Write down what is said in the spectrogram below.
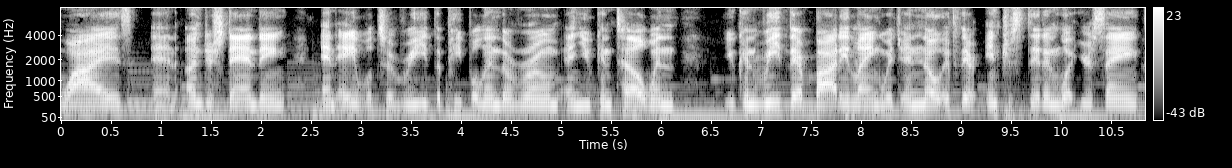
wise and understanding and able to read the people in the room? And you can tell when you can read their body language and know if they're interested in what you're saying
